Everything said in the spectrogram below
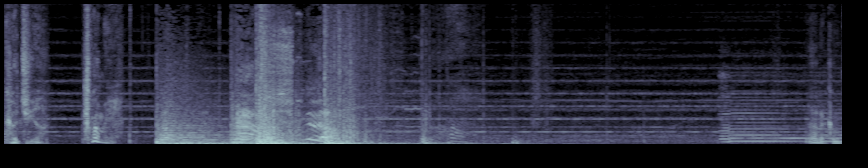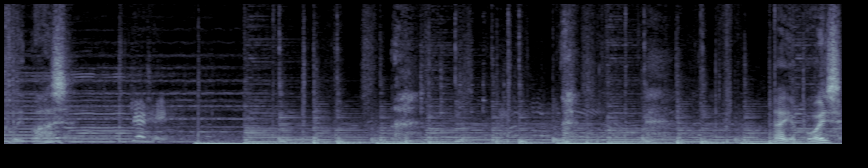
Could you? Come here. Not a complete loss. Get him. Hiya, boys.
